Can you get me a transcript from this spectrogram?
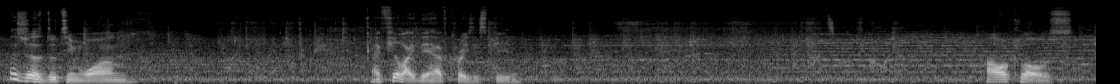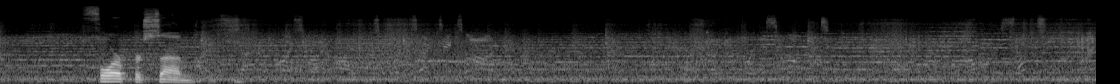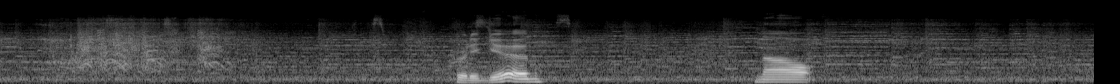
Let's just do team one. I feel like they have crazy speed. How close? 4%. Pretty good. Now,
